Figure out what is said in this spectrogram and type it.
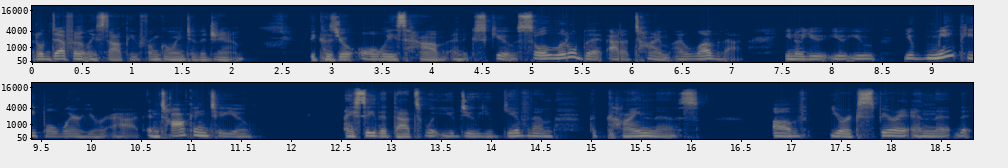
It'll definitely stop you from going to the gym because you'll always have an excuse. So a little bit at a time. I love that. You know, you you you you meet people where you're at and talking to you. I see that that's what you do. You give them the kindness of your experience and the, the,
